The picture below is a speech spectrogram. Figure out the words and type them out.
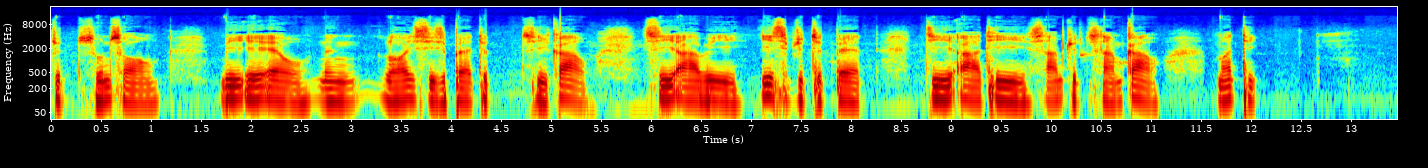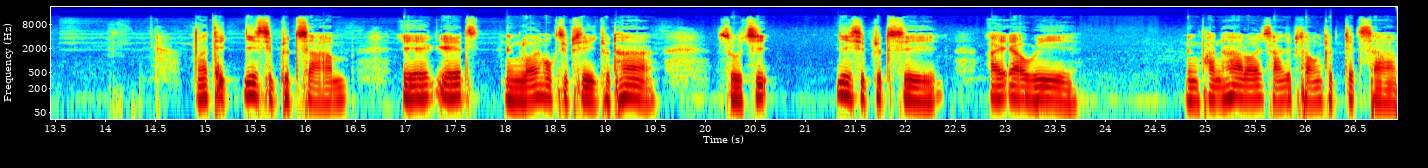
13.02 BAL 148.49 CRV 20.78 GRT าทีสามจุดสามเก้ามัทธิกมัทธิกยี่สิบจุดสามเอ็กเอสหนึ่งร้อยหกสิบสี่จุดห้าซูชิยี่สิบจุดสี่ไอเหนึ่งพันห้าร้อยสามสิบสองจุดเจ็ดสาม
